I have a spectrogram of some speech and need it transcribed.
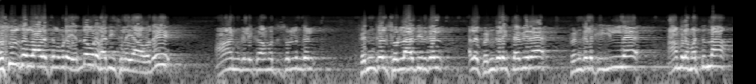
ரசூல் சல்லாஹுடைய எந்த ஒரு ஹதீஸ்லையாவது ஆண்கள் இக்காமத்து சொல்லுங்கள் பெண்கள் சொல்லாதீர்கள் அல்ல பெண்களை தவிர பெண்களுக்கு இல்ல ஆம்பளை மட்டும்தான்.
